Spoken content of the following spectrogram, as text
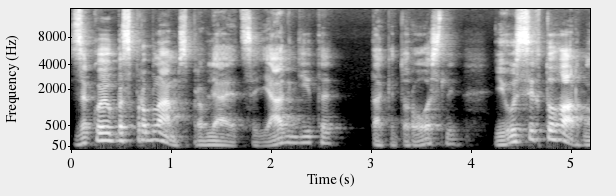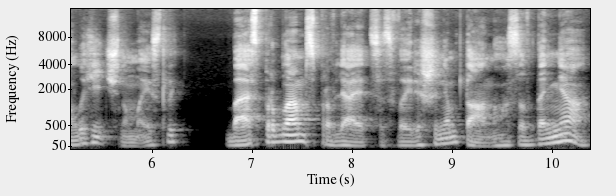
з якою без проблем справляються як діти, так і дорослі. І усі, хто гарно логічно мислить, без проблем справляється з вирішенням даного завдання.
